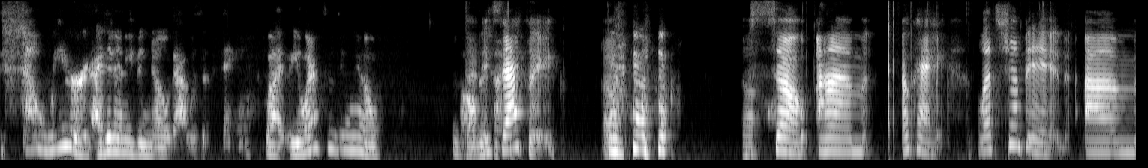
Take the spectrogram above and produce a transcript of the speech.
so weird. I didn't even know that was a thing. But you learn something new. Time. exactly. Oh. So, um, okay, let's jump in. Um,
